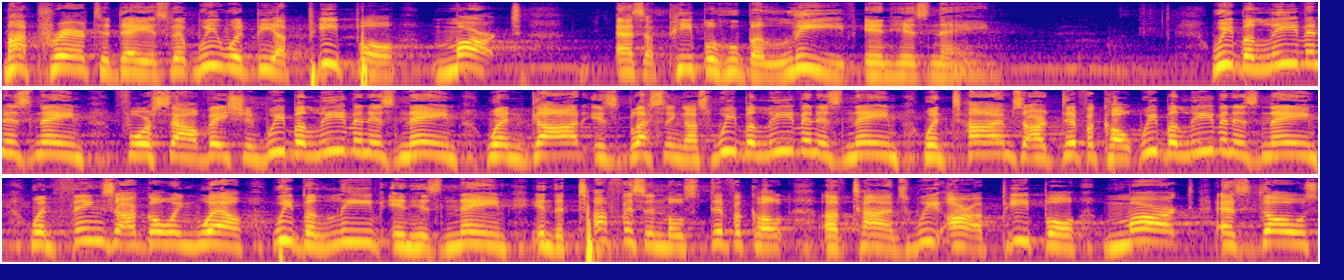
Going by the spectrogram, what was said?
My prayer today is that we would be a people marked as a people who believe in his name. We believe in His name for salvation. We believe in His name when God is blessing us. We believe in His name when times are difficult. We believe in His name when things are going well. We believe in His name in the toughest and most difficult of times. We are a people marked as those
